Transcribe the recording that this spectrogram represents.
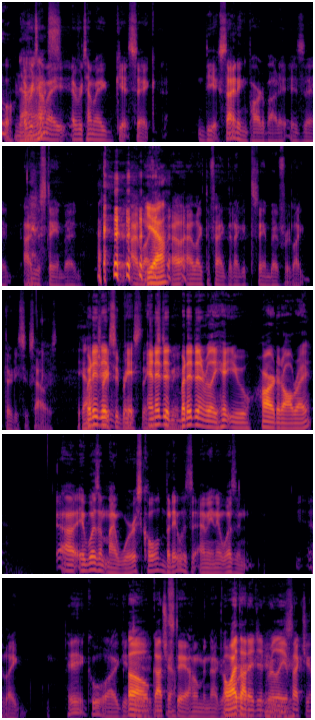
Woo! Every time I every time I get sick, the exciting part about it is that I just stay in bed. I like Yeah. I, I like the fact that I get to stay in bed for like 36 hours. Yeah. But it Tracy didn't, brings it- and it to didn't. me. But it didn't really hit you hard at all, right? Uh, it wasn't my worst cold, but it was. I mean, it wasn't like, hey, cool. I get Oh, to gotcha. stay at home and not go. Oh, to I thought it didn't really was- affect you.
